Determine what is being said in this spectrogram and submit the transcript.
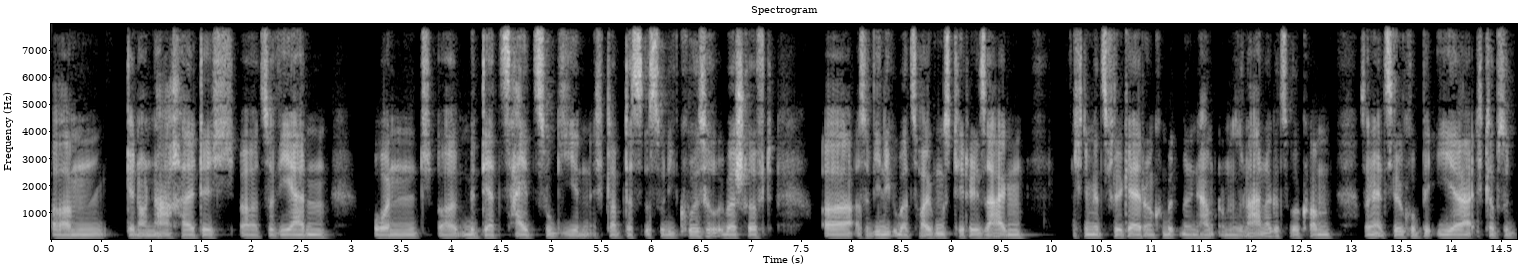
ähm, genau nachhaltig äh, zu werden und äh, mit der Zeit zu gehen. Ich glaube, das ist so die größere Überschrift. Äh, also wenig Überzeugungstäter, die sagen, ich nehme jetzt viel Geld und Commitment in die Hand, um eine Solaranlage zu bekommen, sondern als Zielgruppe eher, ich glaube, so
